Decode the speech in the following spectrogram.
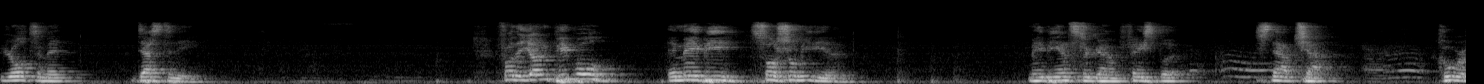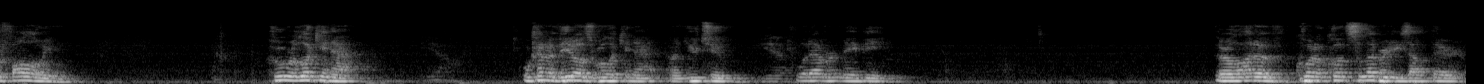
your ultimate destiny. For the young people, it may be social media, maybe Instagram, Facebook, Snapchat, who we're following, who we're looking at. What kind of videos we're looking at on YouTube, Yeah. whatever it may be. There are a lot of quote unquote celebrities out there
